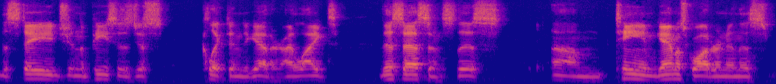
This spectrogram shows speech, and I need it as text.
the stage and the pieces just clicked in together. I liked this essence, this um, team, Gamma Squadron, in this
